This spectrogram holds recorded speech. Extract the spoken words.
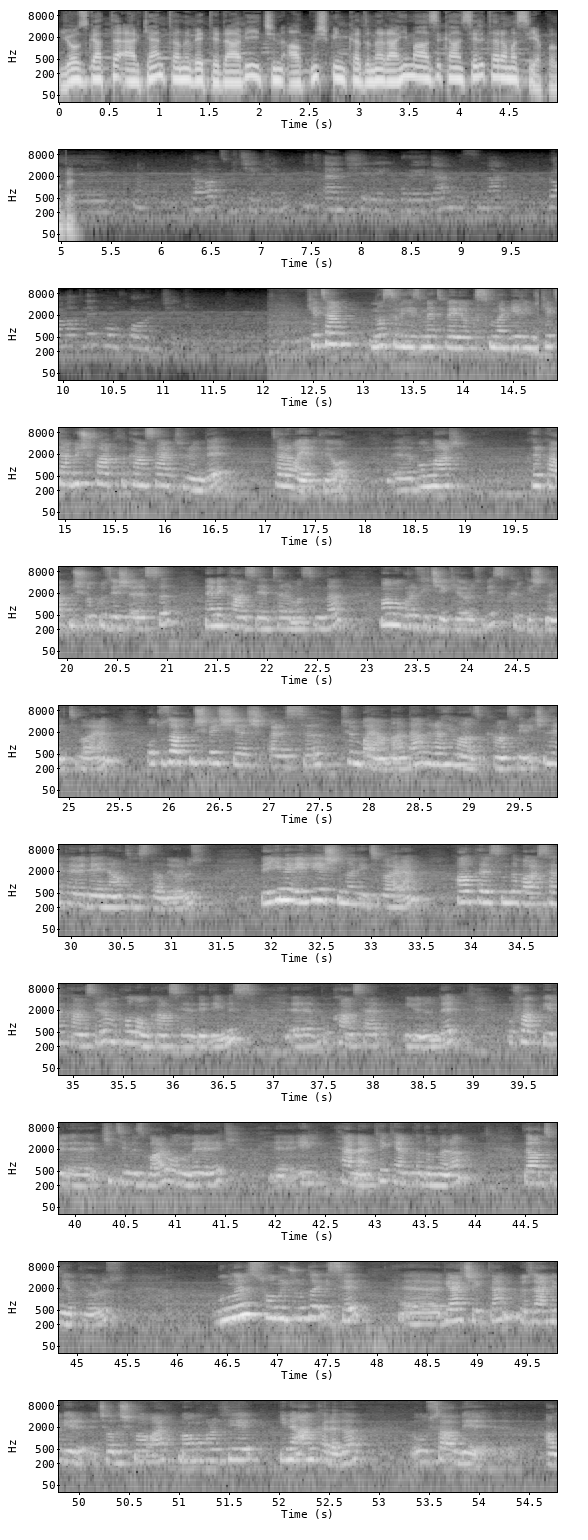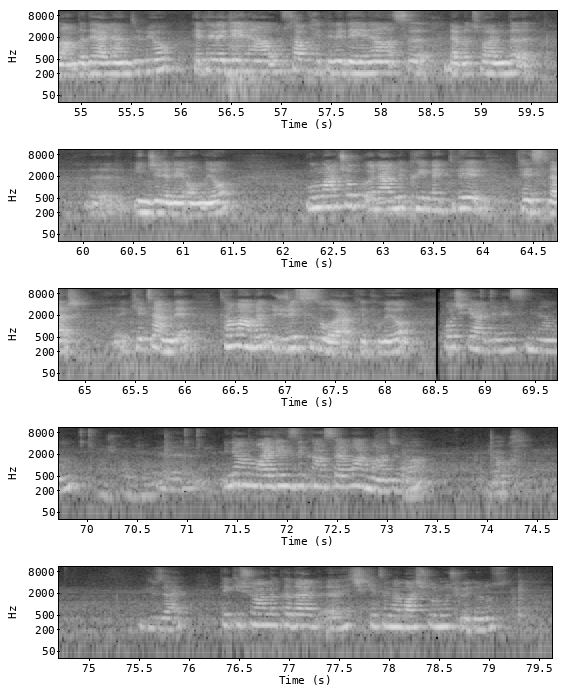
Yozgat'ta erken tanı ve tedavi için 60 bin kadına rahim ağzı kanseri taraması yapıldı. Rahat bir çekim. Hiç endişeleyip buraya gelmesinler. Rahat ve konforlu bir çekim. Keten nasıl bir hizmet veriyor kısmına gelince, Keten 3 farklı kanser türünde tarama yapıyor. Ee, Bunlar 40-69 yaş arası meme kanseri taramasında mamografi çekiyoruz biz 40 yaşından itibaren. 30-65 yaş arası tüm bayanlardan rahim ağzı kanseri için HPV DNA testi alıyoruz. Ve yine 50 yaşından itibaren halk arasında bağırsak kanseri ama kolon kanseri dediğimiz e, bu kanser yönünde ufak bir e, kitimiz var. Onu vererek e, hem erkek hem kadınlara dağıtım yapıyoruz. Bunların sonucunda ise e, gerçekten özenli bir çalışma var. Mamografi yine Ankara'da ulusal bir alanda değerlendiriliyor. HPV DNA, ulusal HPV DNA'sı laboratuvarında e, incelemeye alınıyor. Bunlar çok önemli, kıymetli testler. E, Ketem'de tamamen ücretsiz olarak yapılıyor. Hoş geldiniz Mine Hanım. Hoş buldum. Ee, Mine Hanım ailenizde kanser var mı acaba? Yok. Güzel. Peki şu ana kadar e, hiç keteme başvurmuş muydunuz?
